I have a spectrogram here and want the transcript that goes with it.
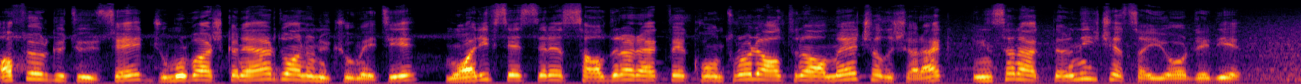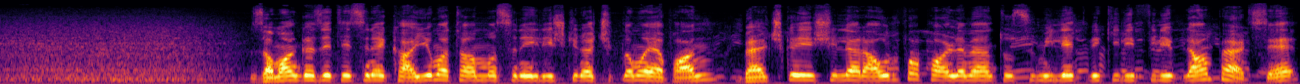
Af örgütü ise Cumhurbaşkanı Erdoğan'ın hükümeti muhalif seslere saldırarak ve kontrol altına almaya çalışarak insan haklarını hiçe sayıyor dedi. Zaman Gazetesi'ne kayyım atanmasına ilişkin açıklama yapan Belçika Yeşiller Avrupa Parlamentosu Milletvekili Philip Lampert ise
